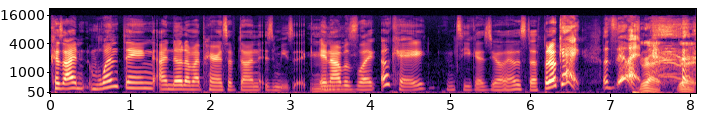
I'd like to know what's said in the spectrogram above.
Cause I one thing I know that my parents have done is music, and I Mm. was like, okay. And see you guys do all the other stuff, but okay, let's do it right. Right.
